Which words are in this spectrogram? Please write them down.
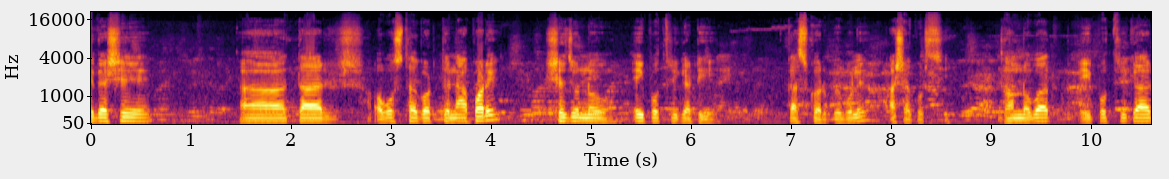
এদেশে তার অবস্থা গড়তে না পারে, সেজন্য এই পত্রিকাটি কাজ করবে বলে আশা করছি। ধন্যবাদ। এই পত্রিকার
